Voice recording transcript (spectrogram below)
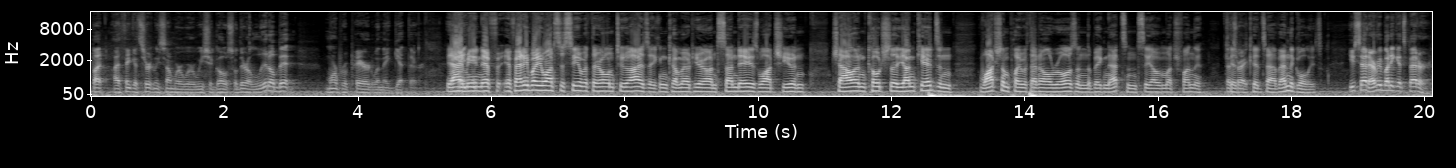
but I think it's certainly somewhere where we should go, so they're a little bit more prepared when they get there. Yeah, I mean, if if anybody wants to see it with their own two eyes, they can come out here on Sundays, watch you and Challen coach the young kids, and watch them play with NL rules and the big nets, and see how much fun the kids, right. kids have and the goalies. You said everybody gets better.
